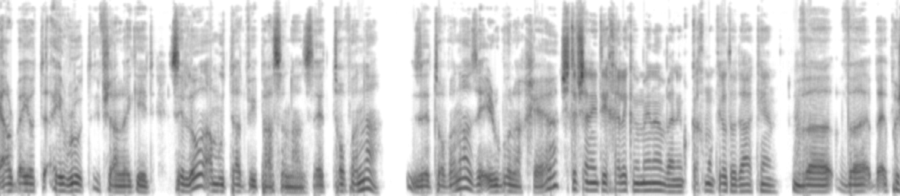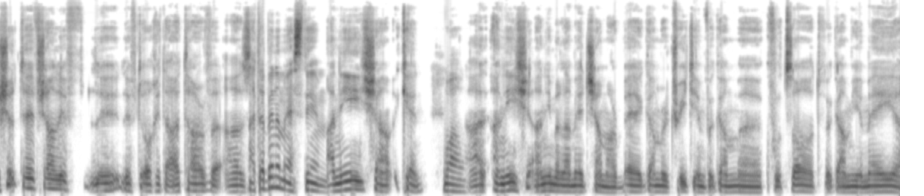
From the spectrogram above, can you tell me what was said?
הרבה יותר עירות אפשר להגיד. זה לא עמותת ויפאסנה, זה תובנה. זה תובנה, זה ארגון אחר. שיתף שאני הייתי חלק ממנה ואני כל כך מוקיר תודה, כן. ופשוט אפשר לפ, לפתוח את האתר ואז... אתה בין המייסדים. אני שם, כן. וואו. אני, אני מלמד שם הרבה, גם רטריטים וגם uh, קבוצות וגם ימי, uh,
